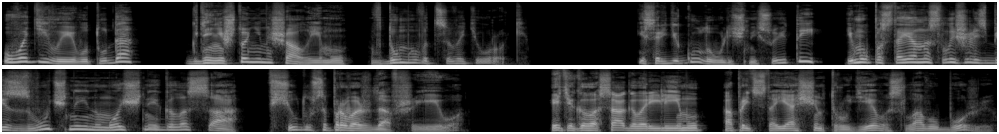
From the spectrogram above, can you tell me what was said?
уводила его туда, где ничто не мешало ему вдумываться в эти уроки. И среди гула уличной суеты ему постоянно слышались беззвучные, но мощные голоса, всюду сопровождавшие его. Эти голоса говорили ему о предстоящем труде во славу Божию,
